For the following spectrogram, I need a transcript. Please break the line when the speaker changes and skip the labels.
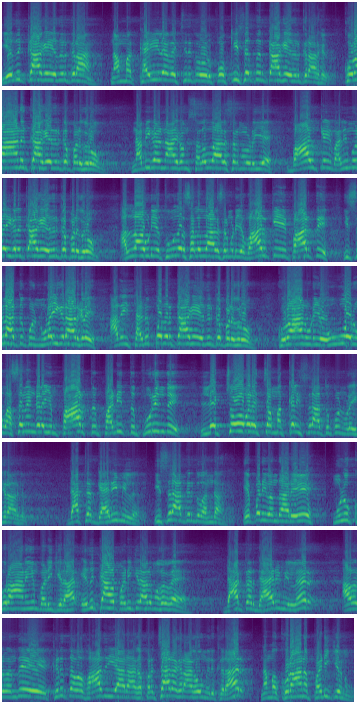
எதுக்காக எதிர்க்கிறான்? நம்ம கையில வச்சிருக்கிற ஒரு பொக்கிஷத்திற்காக எதிர்க்கிறார்கள். குரானுக்காக எதிர்க்கப்படுகிறோம். நபிகள் நாயகம் ஸல்லல்லாஹு அலைஹி வாழ்க்கை வழிமுறைகளுக்காக எதிர்க்கப்படுகிறோம். அல்லாஹ்வுடைய தூதர் ஸல்லல்லாஹு அலைஹி வாழ்க்கையை பார்த்து இஸ்லாத்துக்குள் நுழைகிறார்களே அதை தடுப்பதற்காக எதிர்க்கப்படுகிறோம். குரானுடைய ஒவ்வொரு வசனங்களையும் பார்த்து படித்து புரிந்து லட்சோப லட்சம் மக்கள் இஸ்லாத்துக்குள் நுழைகிறார்கள். டாக்டர் கேரி மில்லர் இஸ்லாத்திற்கு வந்தார். எப்படி வந்தாரு? முழு குரானையும் படிக்கிறார். எதுக்காக படிக்கிறார் முதல்ல? டாக்டர் கேரி மில்லர் அவர் வந்து கிறிஸ்தவ பாதிரியாராக பிரச்சாரகராகவும் இருக்கிறார். நம்ம குரானை படிக்கணும்.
